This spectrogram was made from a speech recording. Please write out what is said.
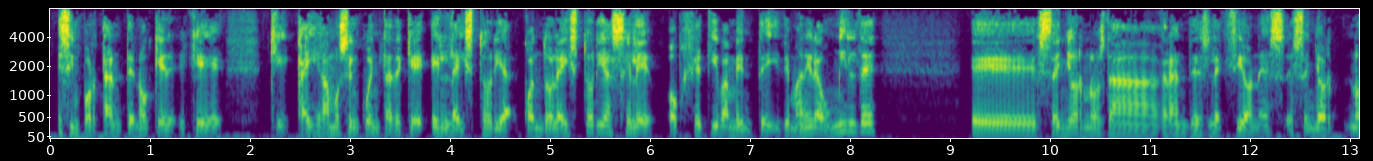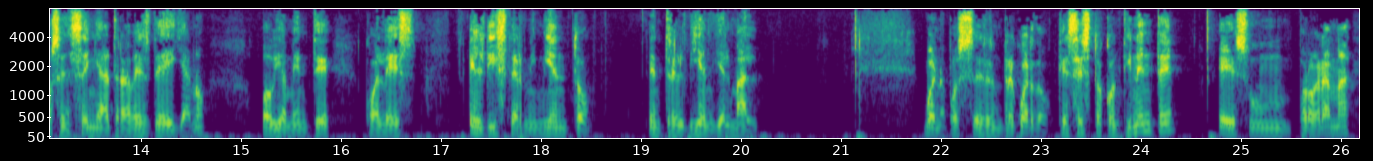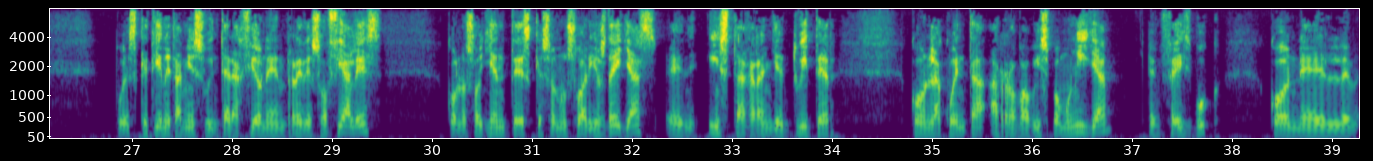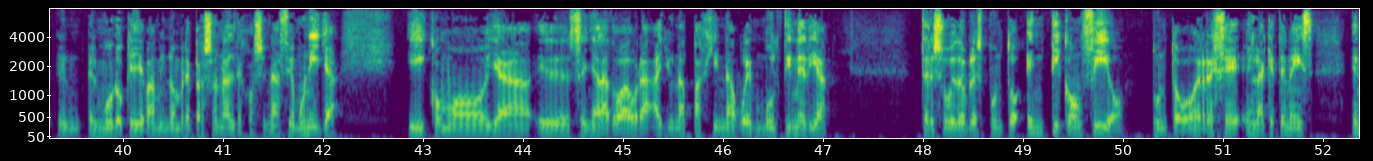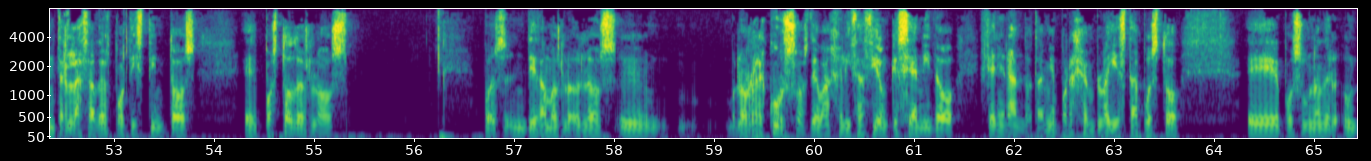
es importante ¿no? que, caigamos en cuenta de que en la historia, cuando la historia se lee objetivamente y de manera humilde, el Señor nos da grandes lecciones, el Señor nos enseña a través de ella, ¿no? Obviamente, cuál es el discernimiento entre el bien y el mal. Bueno, pues eh, recuerdo que Sexto Continente es un programa pues que tiene también su interacción en redes sociales con los oyentes que son usuarios de ellas, en Instagram y en Twitter, con la cuenta arroba obispo munilla, en Facebook, con el, muro que lleva mi nombre personal de José Ignacio Munilla. Y como ya he señalado ahora, hay una página web multimedia www.enticonfio.org en la que tenéis entrelazados por distintos, eh, pues todos los, pues digamos los, eh, los recursos de evangelización que se han ido generando. También, por ejemplo, ahí está puesto eh, pues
